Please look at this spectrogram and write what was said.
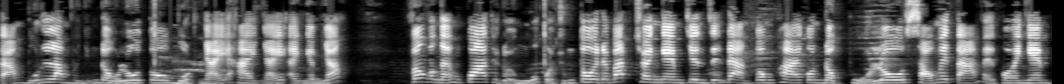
845 và những đầu lô tô một nháy, hai nháy anh em nhé. Vâng và ngày hôm qua thì đội ngũ của chúng tôi đã bắt cho anh em trên diễn đàn công khai con độc thủ lô 68 phải không anh em?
